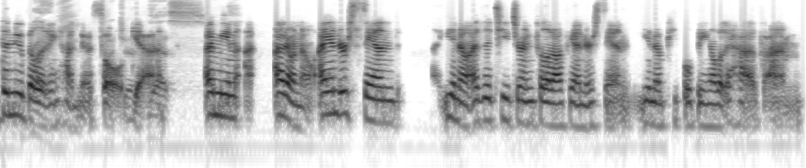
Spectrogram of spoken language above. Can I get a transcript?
the new building Right. had no soul. Gotcha. Yeah. Yes. I mean, I, I don't know. I understand, you know, as a teacher in Philadelphia, I understand, you know, people being able to have um,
